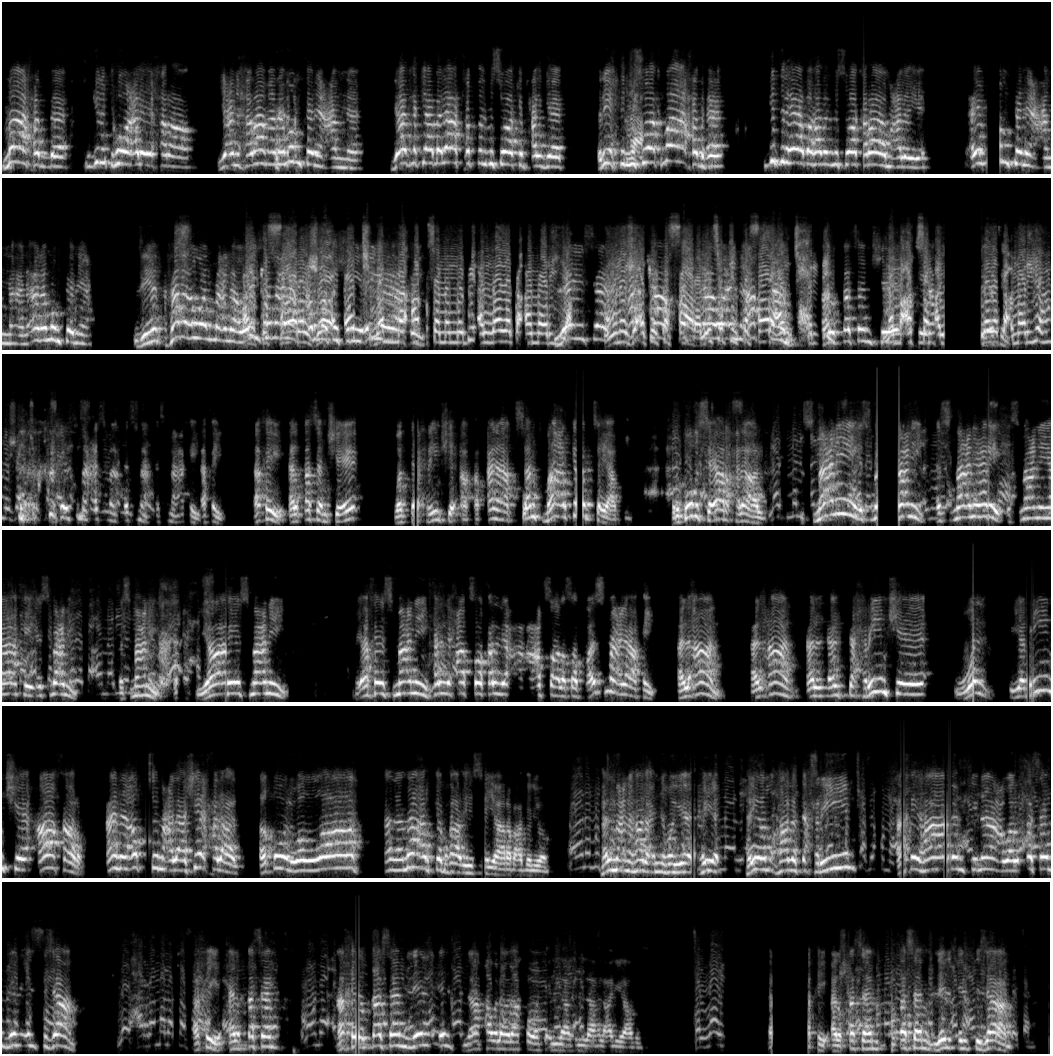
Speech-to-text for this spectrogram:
ما احبه قلت هو علي حرام. يعني حرام أنا ممتنع عنه. قالت لك يابا لا تحط المسواك بحلقك. ريحة المسواك ما أحبها. قلت لها يابا هذا المسواك حرام علي. ممتنع عن أنا أنا ممتنع. زين؟ هذا هو المعنى. وليس معنى الكفارة جاءت لما أخي. أقسم النبي أن لا ليس هنا جاءت الكفارة. ليست الكفارة عن. تحريم. القسم شيء لما أخي، أقسم أخي، أن لا أخي. ريا هنا جاءت الكفارة. اسمع اسمع اسمع اسمع أخي أخي أخي القسم شيء والتحريم شيء آخر. أنا أقسمت ما اركب سيارتي. ركوب السيارة حلال. اسمعني اسمعني. اسمعني يا أخي اسمعني يا أخي اسمعني اسمعني. يا أخي اسمعني يا أخي اسمعني خلي حافظه خلي عفصه على صفحة. اسمع يا أخي الآن الآن ال- التحريم شيء واليمين شيء آخر. أنا أقسم على شيء حلال. أقول والله أنا ما أركب هذه السيارة بعد اليوم. هل معنى هذا إنه هي هي هي هذا تحريم؟ أخي هذا امتناع والقسم للالتزام أخي القسم أخي القسم لل لا حول ولا قوة إلا بالله العلي العظيم. أخي القسم القسم للالتزام.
